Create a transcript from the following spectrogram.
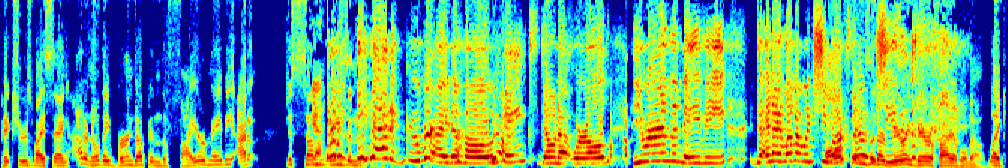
pictures by saying, I don't know, they burned up in the fire, maybe. I don't just some Yeah. reason. He had Goober, Idaho, Yeah. Hank's Donut World. You were in the Navy, and I love it when she all walks things out. that are she's very verifiable though. Like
